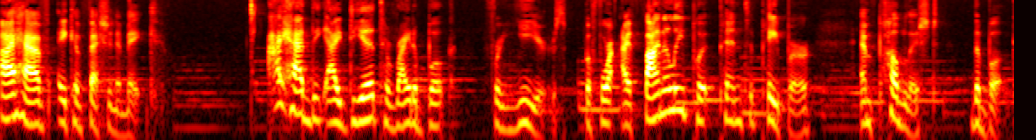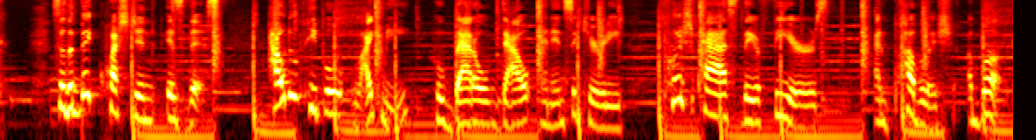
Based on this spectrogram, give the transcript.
I have a confession to make. I had the idea to write a book for years before I finally put pen to paper and published the book. So the big question is this How do people like me who battle doubt and insecurity push past their fears and publish a book?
